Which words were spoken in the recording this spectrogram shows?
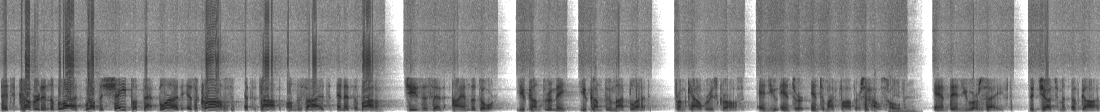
that's covered in the blood. Well, the shape of that blood is a cross at the top, on the sides, and at the bottom. Jesus said, I am the door. You come through me. You come through my blood from Calvary's cross, and you enter into my Father's household. Amen. And then you are saved. The judgment of God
